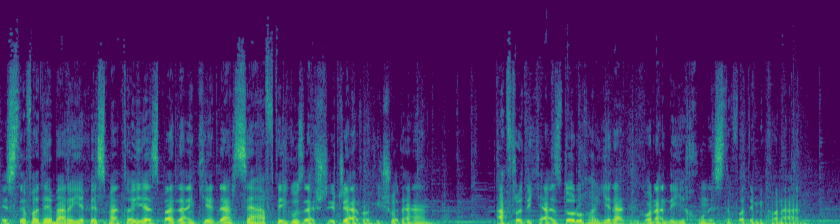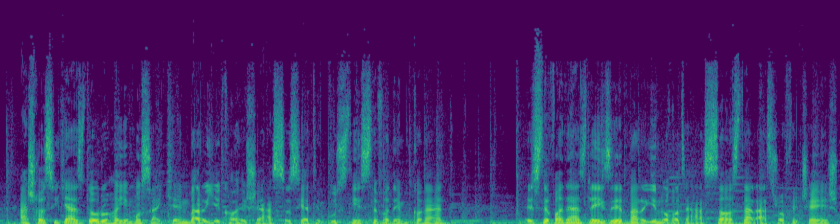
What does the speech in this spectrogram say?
استفاده برای قسمتهایی از بدن که در سه هفته گذشته جراحی شدند، افرادی که از داروهای رقیق کننده خون استفاده می کنند، اشخاصی که از داروهای مسکن برای کاهش حساسیت پوستی استفاده می کنند، استفاده از لیزر برای نقاط حساس در اطراف چشم،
